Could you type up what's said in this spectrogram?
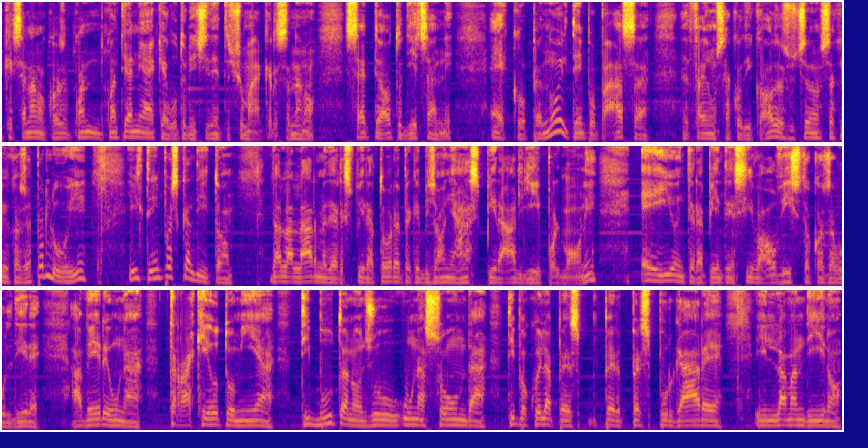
perché saranno cose, quanti anni è che ha avuto l'incidente Schumacher? Saranno 7, 8, 10 anni. Ecco, per noi il tempo passa, eh, fai un sacco di cose, succedono un sacco di cose. Per lui il tempo è scandito dall'allarme del respiratore perché bisogna aspirargli i polmoni e io in terapia intensiva ho visto cosa vuol dire avere una tracheotomia, ti buttano giù una sonda tipo quella per, per, per spurgare il lavandino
